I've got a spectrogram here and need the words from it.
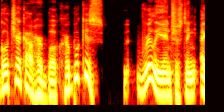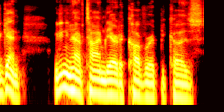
go check out her book. Her book is really interesting. Again, we didn't even have time there to cover it because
